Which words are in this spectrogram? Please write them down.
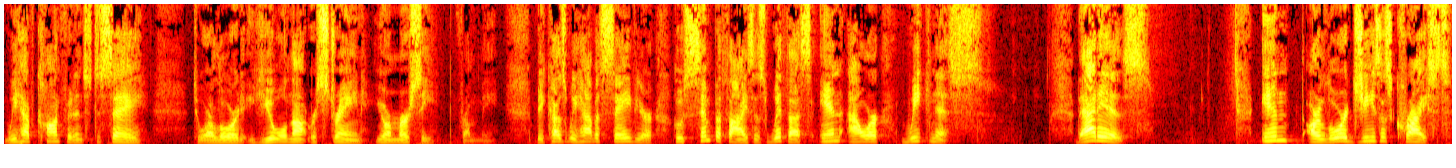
We have confidence to say, to our Lord, You will not restrain your mercy from me. Because we have a Savior who sympathizes with us in our weakness. That is, in our Lord Jesus Christ,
